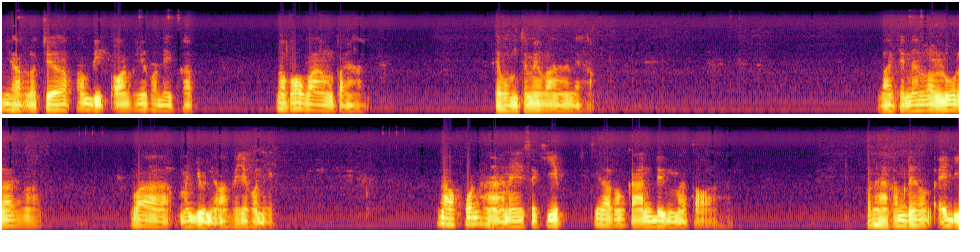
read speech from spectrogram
นี่ครับ เราเจอครับ public on player connect ครับ เราก็วางลงไปครับ แต่ผมจะไม่วางนั่นแหละครับ หลังจากนั้นเรารู้แล้วใช่ไหมครับ ว่ามันอยู่ใน on player connect เราค้นหาในสคริปที่เราต้องการดึงมาต่อครับค้นหาคำเดิม id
